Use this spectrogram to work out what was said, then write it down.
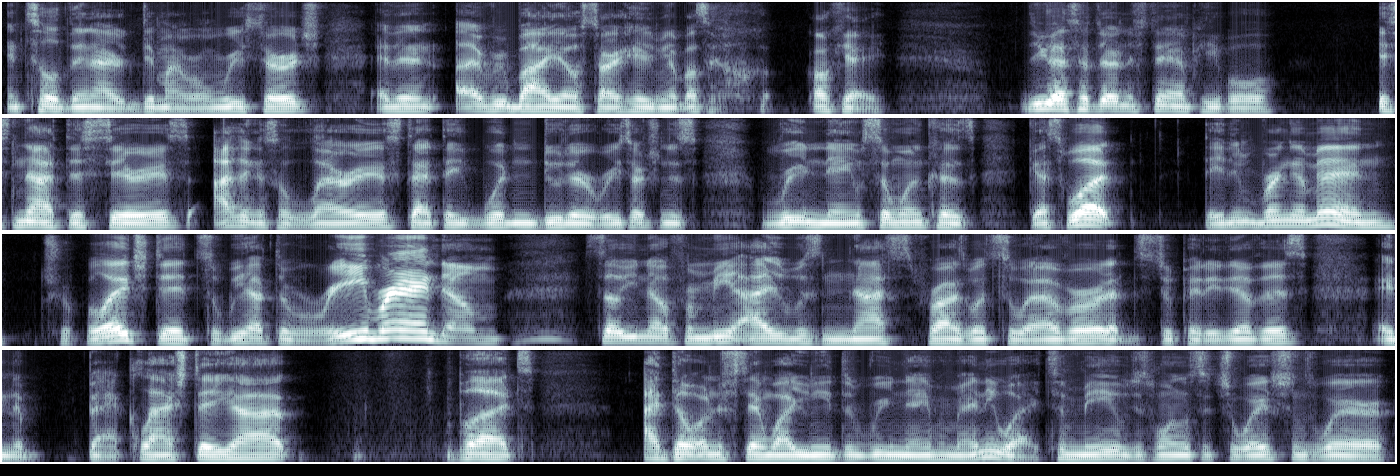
until then I did my own research, and then everybody else started hitting me up. I was like, okay, you guys have to understand, people. It's not this serious. I think it's hilarious that they wouldn't do their research and just rename someone because guess what? They didn't bring him in. Triple H did, so we have to rebrand him. So, you know, for me, I was not surprised whatsoever at the stupidity of this and the backlash they got. But I don't understand why you need to rename him anyway. To me, it was just one of those situations where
